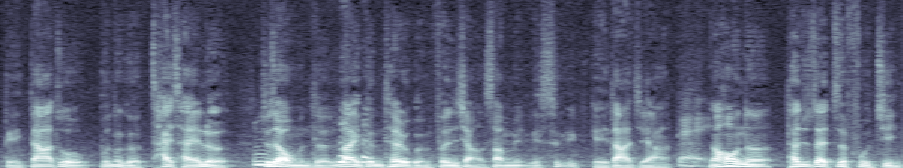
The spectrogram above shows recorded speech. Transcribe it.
给大家做不那个猜猜乐，就在我们的 Line 跟 Telegram 分享上面也是给大家。对，然后呢，它就在这附近。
